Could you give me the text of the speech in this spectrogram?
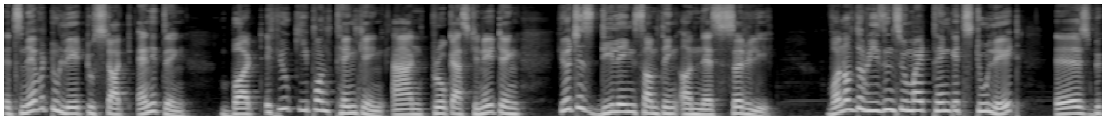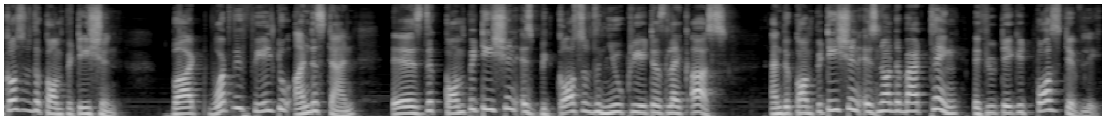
It's never too late to start anything, but if you keep on thinking and procrastinating, you're just delaying something unnecessarily. One of the reasons you might think it's too late is because of the competition. But what we fail to understand is the competition is because of the new creators like us. And the competition is not a bad thing if you take it positively.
